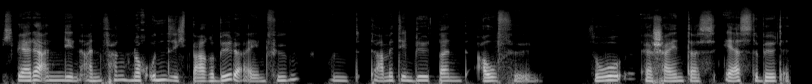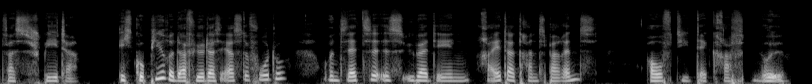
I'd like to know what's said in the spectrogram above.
Ich werde an den Anfang noch unsichtbare Bilder einfügen und damit den Bildband auffüllen. So erscheint das erste Bild etwas später. Ich kopiere dafür das erste Foto und setze es über den Reiter Transparenz auf die Deckkraft 0.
